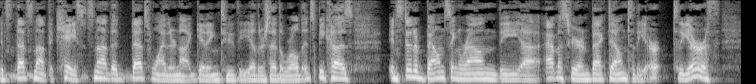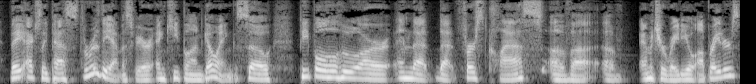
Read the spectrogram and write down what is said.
It's, that's not the case. It's not that that's why they're not getting to the other side of the world. It's because instead of bouncing around the uh, atmosphere and back down to the earth, to the earth, they actually pass through the atmosphere and keep on going. So people who are in that, that first class of, uh, of amateur radio operators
